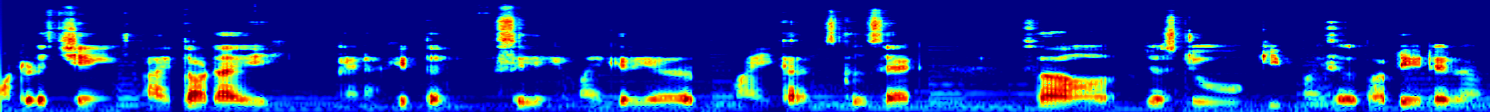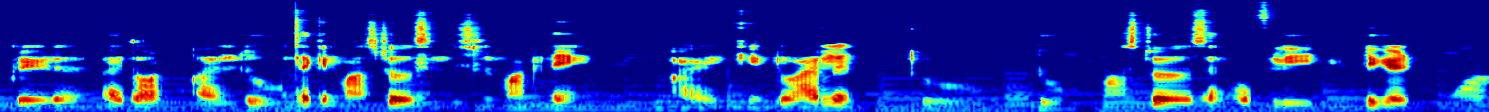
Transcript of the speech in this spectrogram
wanted a change. I thought I kind of hit the ceiling in my career, my current skill set so just to keep myself updated and upgraded, I thought I'll do second masters in digital marketing. I came to Ireland to do masters and hopefully to get more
